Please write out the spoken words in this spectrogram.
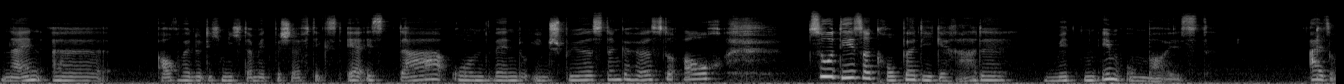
Nein, äh, auch wenn du dich nicht damit beschäftigst. Er ist da und wenn du ihn spürst, dann gehörst du auch zu dieser Gruppe, die gerade mitten im Umbau ist. Also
